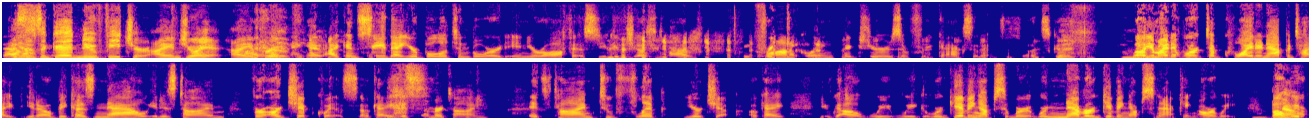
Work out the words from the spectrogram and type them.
That this is a good new feature. I enjoy it. I I- approve. I, think it, I can see that your bulletin board in your office, you could just have be chronicling pictures of freak accidents. That's good. Well, you hmm. might have worked up quite an appetite, you know, because now it is time for our chip quiz. Okay, Yes. it's summertime. It's time to flip your chip. Okay, you've got uh, we we we're giving up. We're we're never giving up snacking, are we? But No. we're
